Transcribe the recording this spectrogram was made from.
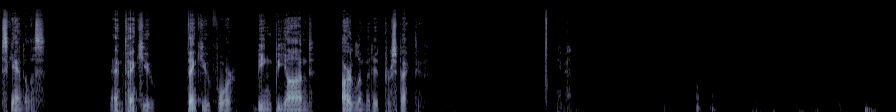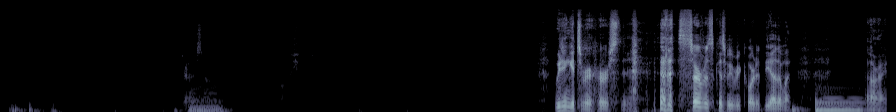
Scandalous. And thank you. Thank you for being beyond our limited perspective. We didn't get to rehearse the, the service because we recorded the other one. All right.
